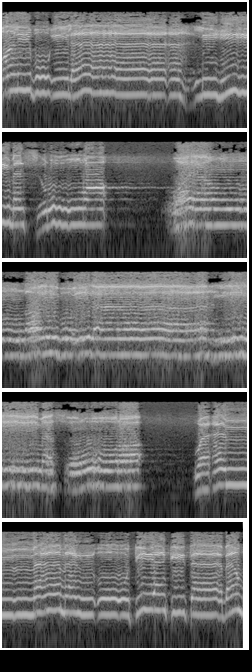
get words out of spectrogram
وينقلب إلى أهله مسرورا. وينقلب إلى أهله مسرورا. وأما من أوتي كتابه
